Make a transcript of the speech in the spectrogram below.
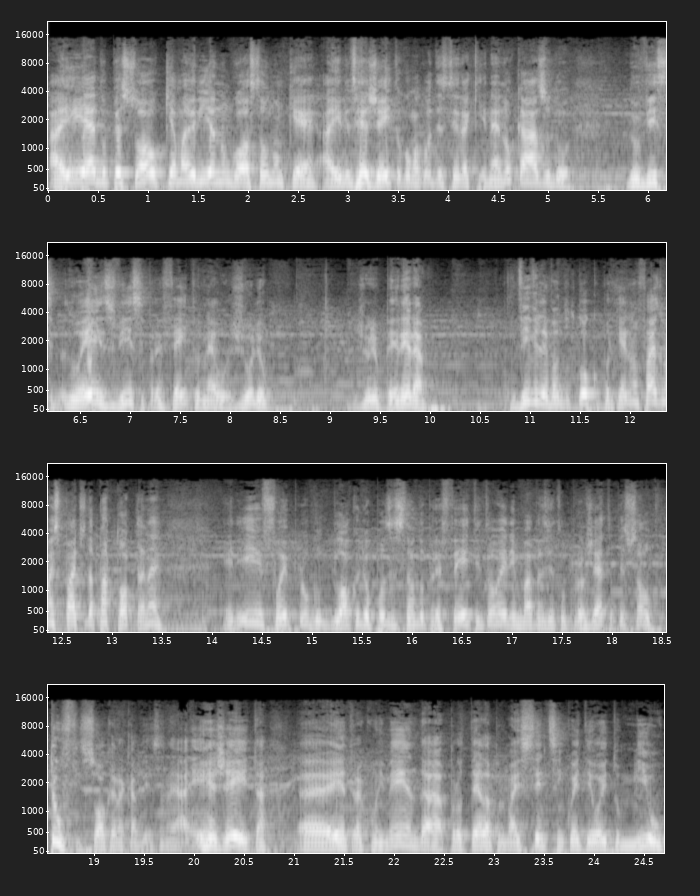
aí é do pessoal que a maioria não gosta ou não quer. Aí eles rejeitam, como aconteceu aqui, né? No caso do, do, vice, do ex-vice-prefeito, né, o Júlio, Júlio Pereira, vive levando toco porque ele não faz mais parte da patota, né? Ele foi pro bloco de oposição do prefeito, então ele apresenta um projeto, o pessoal tuf, soca na cabeça, né? Aí rejeita, é, entra com emenda, protela por mais 158 mil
